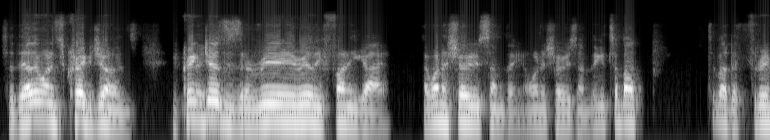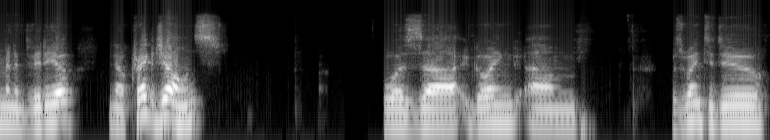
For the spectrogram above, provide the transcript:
so the other one is Craig Jones. And Craig Craig Jones is a really really funny guy. I want to show you something. I want to show you something. It's about it's about a three minute video. You know, Craig Jones was uh, going um, was going to do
